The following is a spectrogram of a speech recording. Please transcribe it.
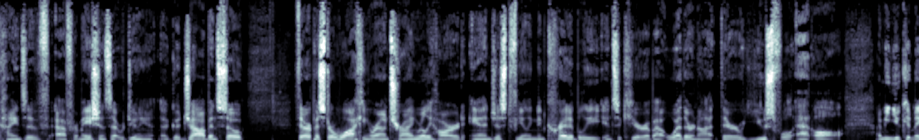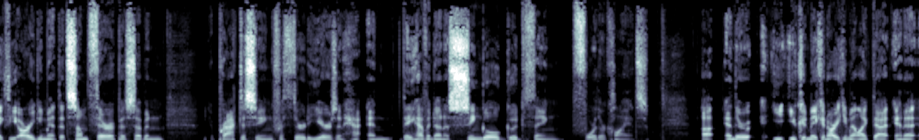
kinds of affirmations that we're doing a good job. And so, therapists are walking around trying really hard and just feeling incredibly insecure about whether or not they're useful at all. I mean, you could make the argument that some therapists have been practicing for 30 years and ha- and they haven't done a single good thing for their clients. Uh, and there, you, you, could make an argument like that and a,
